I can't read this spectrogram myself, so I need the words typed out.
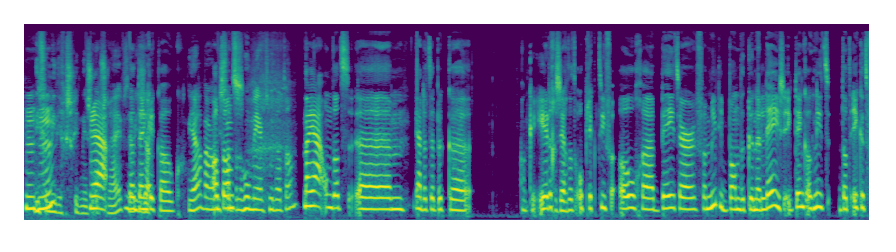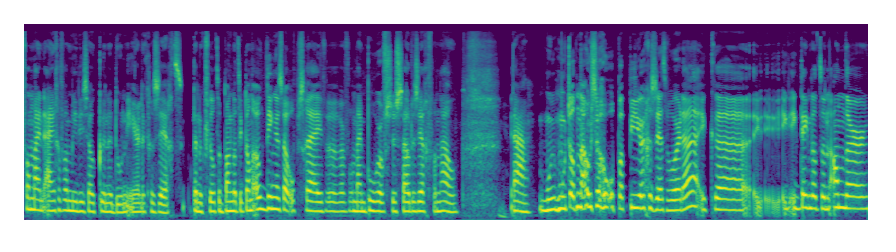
die mm -hmm. familiegeschiedenis ja, opschrijft. dat denk ik ook. Ja, waarom Althans, dat, hoe merkt u dat dan? Nou ja, omdat... Ja, dat heb ik eerder gezegd... dat objectieve ogen beter familiebanden kunnen lezen. Ik denk ook niet dat ik het van mijn eigen familie zou kunnen doen, eerlijk gezegd. Ik ben ook veel te bang dat ik dan ook dingen zou opschrijven... waarvan mijn broer of zus zouden zeggen van... nou, ja, moet, dat nou zo op papier gezet worden? Ik, uh, ik, ik denk dat een ander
